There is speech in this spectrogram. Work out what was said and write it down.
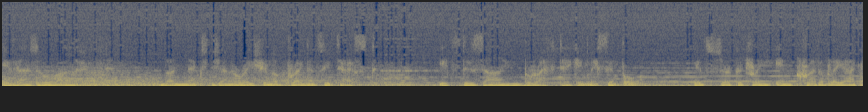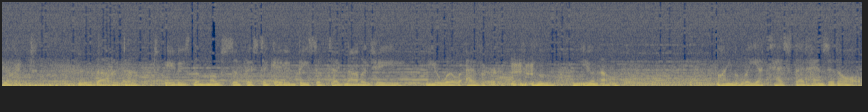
It has arrived. Next generation of pregnancy test. Its design breathtakingly simple. Its circuitry incredibly accurate. Without a doubt, it is the most sophisticated piece of technology you will ever, you know. Finally, a test that has it all.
